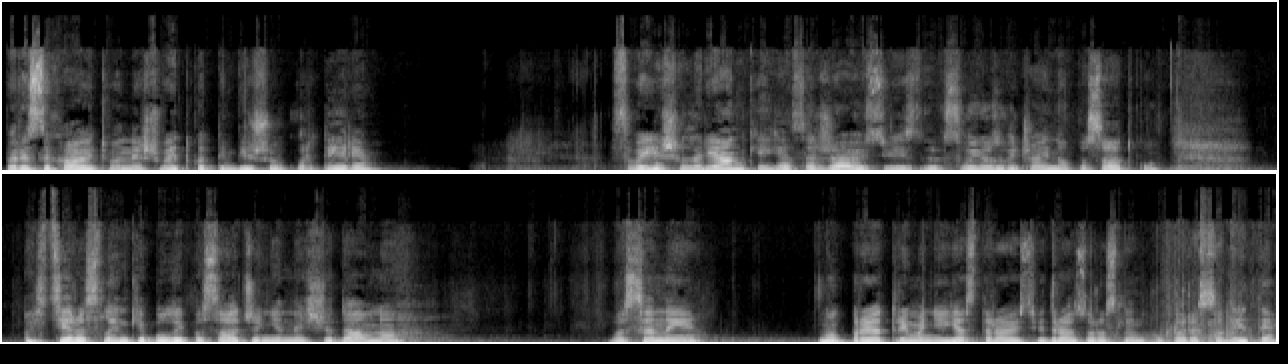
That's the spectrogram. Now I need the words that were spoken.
Пересихають вони швидко, тим більше у квартирі. Свої шалеріанки я саджаю в свою звичайну посадку. Ось ці рослинки були посаджені нещодавно восени. Ну, При отриманні я стараюсь відразу рослинку пересадити.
